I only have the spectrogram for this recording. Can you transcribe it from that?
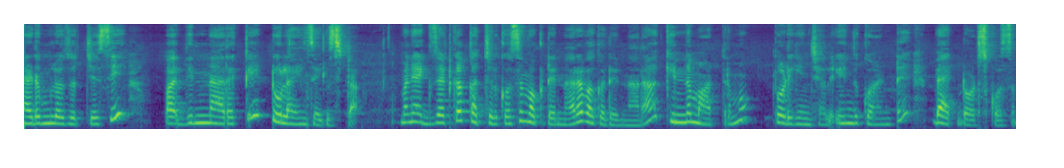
నడుము లూజ్ వచ్చేసి పదిన్నరకి టూ లైన్స్ ఎక్స్ట్రా. మన ఎగ్జాక్ట్గా ఖర్చుల కోసం ఒకటిన్నర ఒకటిన్నర కింద మాత్రము పొడిగించాలి. ఎందుకు అంటే బ్యాక్ డాట్స్ కోసం.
